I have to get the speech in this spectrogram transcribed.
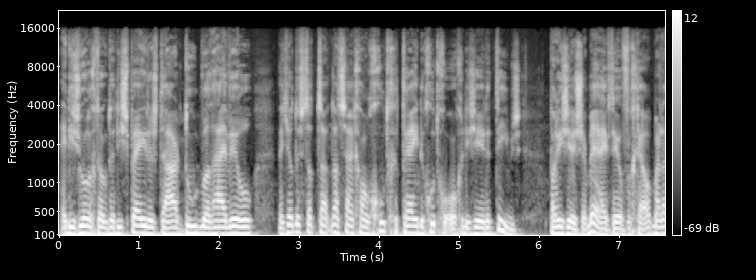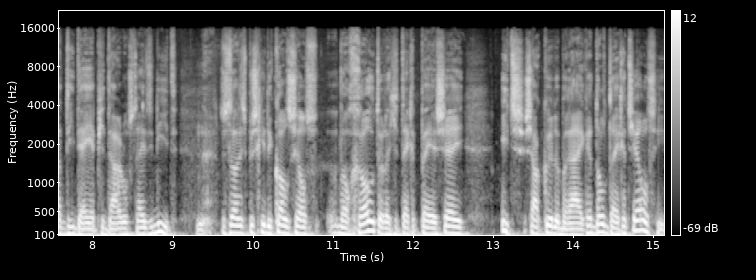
En die zorgt ook dat die spelers daar doen wat hij wil. Weet je wel, dus dat, dat zijn gewoon goed getrainde, goed georganiseerde teams. Paris Saint-Germain heeft heel veel geld, maar dat idee heb je daar nog steeds niet. Nee. Dus dan is misschien de kans zelfs wel groter dat je tegen PSG iets zou kunnen bereiken dan tegen Chelsea.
